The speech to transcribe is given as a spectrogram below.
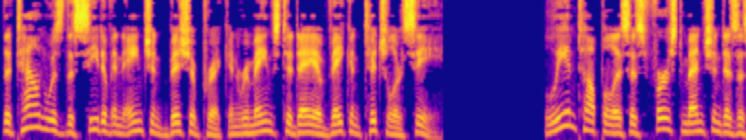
The town was the seat of an ancient bishopric and remains today a vacant titular see. Leontopolis is first mentioned as a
